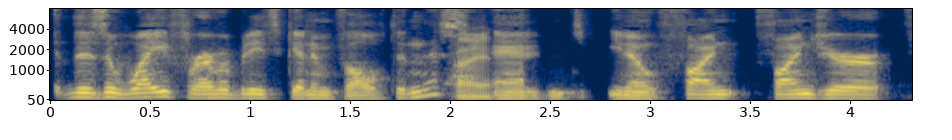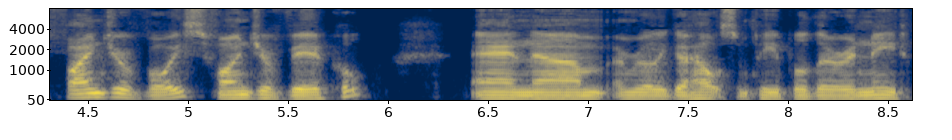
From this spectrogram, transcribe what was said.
There's a way for everybody to get involved in this right. and, you know, find, find your, find your voice, find your vehicle and um, and really go help some people that are in need.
